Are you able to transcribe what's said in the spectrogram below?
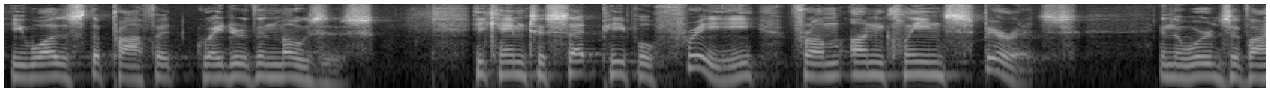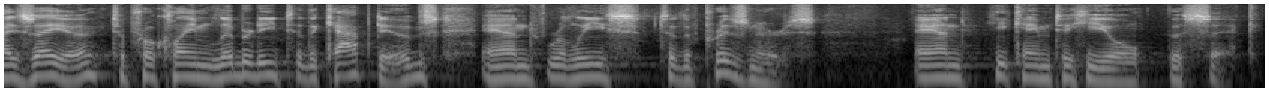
He was the prophet greater than Moses. He came to set people free from unclean spirits. In the words of Isaiah, to proclaim liberty to the captives and release to the prisoners. And he came to heal the sick.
